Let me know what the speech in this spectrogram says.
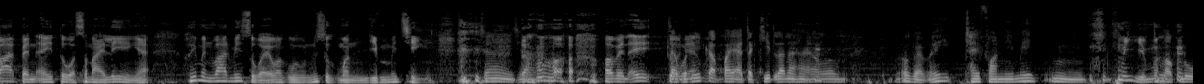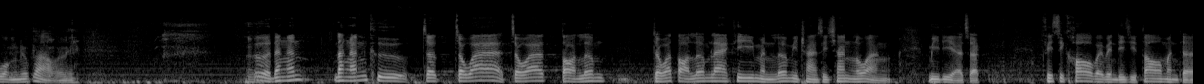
วาดเป็นไอตัวสไมลี่อย่างเงี้ยเฮ้ยมันวาดไม่สวยว่ะกูรู้สึกมันยิ้มไม่จริง ใช่ใช่แล้วพอพอเป็นไอแต่วันนี้กลับไปอาจจะคิดแล้วนะฮะว่าว่าแบบเฮ้ยใช้ฟอนต์นี้ไม่อืมไม่ยิ้มหลอกลวงหรือเปล่าเลยเออดังนั้นดังนั้นคือจะจะว่าจะว่าตอนเริ่มจะว่าตอนเริ่มแรกที่มันเริ่มมี transition ระหว่างมีเดียจากphysical ไปเป็นดิจิตอลมันจะ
